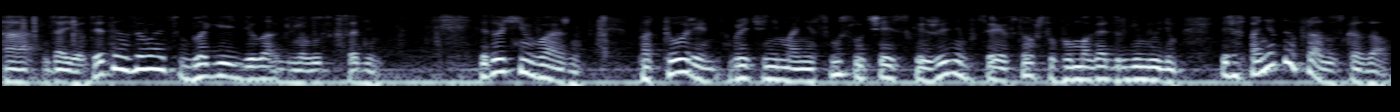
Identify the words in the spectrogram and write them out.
а дает. Это называется благие дела Гмелут Ксадим. Это очень важно. По Торе, обратите внимание, смысл человеческой жизни, повторяю, в том, чтобы помогать другим людям. Я сейчас понятную фразу сказал?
